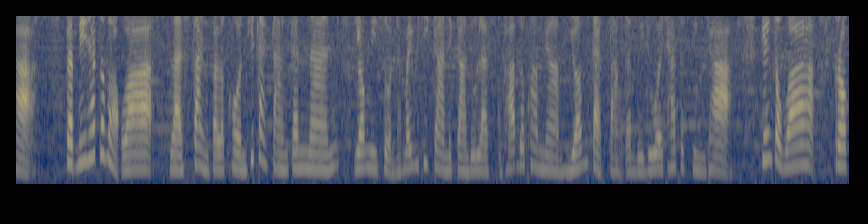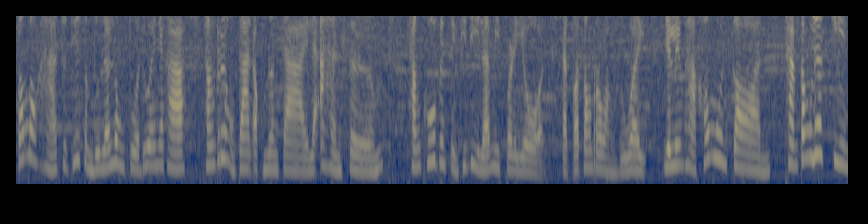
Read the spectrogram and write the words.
ค่ะ แบบนี้ถ้าจะบอกว่าไลฟ์สไตล์ของแต่ละคนที่แตกต่างกันนั้น ย่อมมีส่วนทำให้วิธีการในการดูแลสุขภาพและความงาม ย่อมแตกต่างกันไปด้วยถ้าจะจริงค่ะ เพียงแต่ว่าเราต้องมองหาจุดที่สมดุลและลงตัวด้วยนะคะ ทั้งเรื่องของการออกกำลังกายและอาหารเสริม ทั้งคู่เป็นสิ่งที่ดีและมีประโยชน์ แต่ก็ต้องระวังด้วย อย่าลืมหาข้อมูลก่อนแถมต้องเลือกกิน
